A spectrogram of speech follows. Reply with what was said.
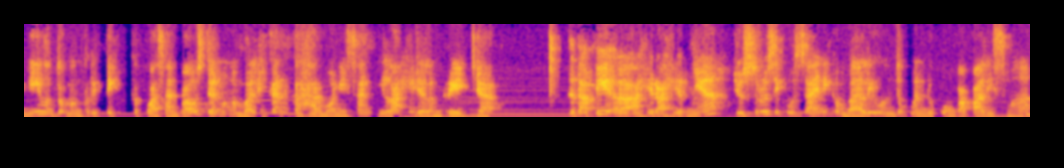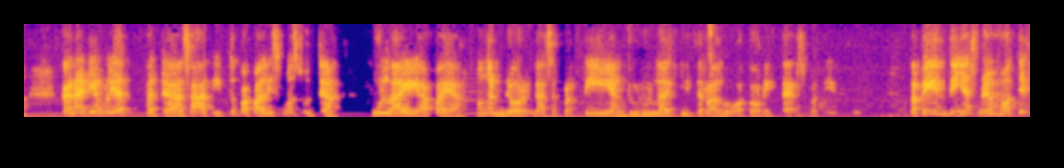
ini untuk mengkritik kekuasaan paus dan mengembalikan keharmonisan ilahi dalam gereja. Tetapi uh, akhir-akhirnya justru si Kusa ini kembali untuk mendukung papalisme karena dia melihat pada saat itu papalisme sudah mulai apa ya mengendor nggak seperti yang dulu lagi terlalu otoriter seperti itu. Tapi intinya sebenarnya motif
